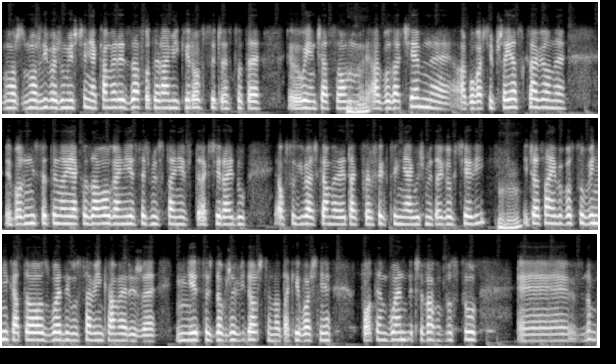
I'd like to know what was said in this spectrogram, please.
moż- możliwość umieszczenia kamery za fotelami kierowcy, często te ujęcia są Mhm. albo za ciemne, albo właśnie przejaskrawione, bo niestety no, jako załoga nie jesteśmy w stanie w trakcie rajdu obsługiwać kamery tak perfekcyjnie, jakbyśmy tego chcieli Mhm. i czasami po prostu wynika to z błędnych ustawień kamery, że nie jesteś dobrze widoczny, no takie właśnie potem błędy trzeba po prostu e, no,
